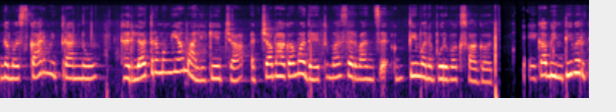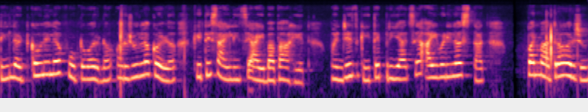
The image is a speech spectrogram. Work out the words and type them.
नमस्कार मित्रांनो. ठरलं तर मग या मालिकेच्या आजच्या भागामध्ये तुम्हा सर्वांचे अगदी मनपूर्वक स्वागत. एका भिंतीवरती लटकवलेल्या फोटोवरनं अर्जुनला कळलं की ते सायलीचे आईबाबा आहेत. म्हणजेच की ते प्रियाचे आईवडील असतात. पण मात्र अर्जुन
